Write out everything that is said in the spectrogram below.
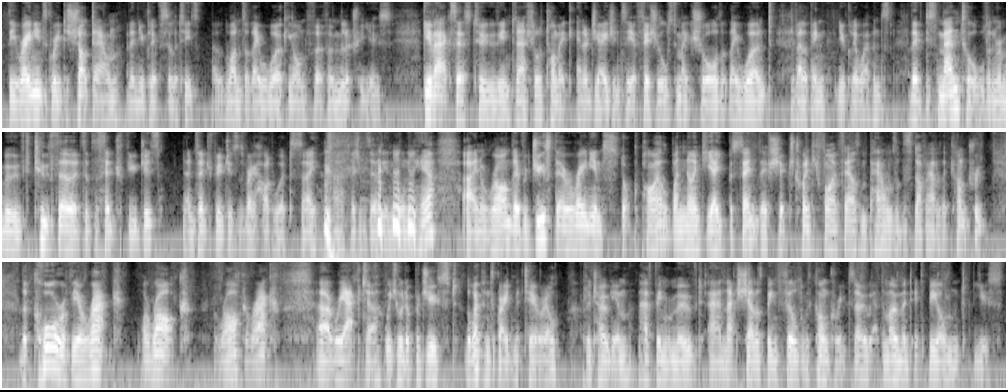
the Iranians agreed to shut down their nuclear facilities, uh, the ones that they were working on for, for military use, give access to the International Atomic Energy Agency officials to make sure that they weren't developing nuclear weapons. They've dismantled and removed two thirds of the centrifuges and centrifuges is a very hard word to say, uh, especially if early in the morning here. Uh, in Iran, they've reduced their uranium stockpile by 98%. They've shipped 25,000 pounds of the stuff out of the country. The core of the Arak, Arak, Arak, Arak uh, reactor, which would have produced the weapons grade material, plutonium, has been removed, and that shell has been filled with concrete. So at the moment, it's beyond use.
